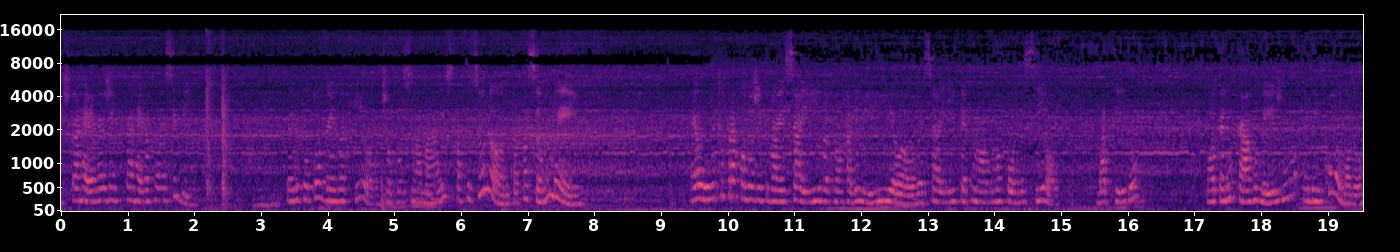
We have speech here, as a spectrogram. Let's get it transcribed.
descarrega, a gente carrega com USB. Pelo que eu tô vendo aqui, ó, deixa eu aproximar mais, tá funcionando, tá passando bem é útil para quando a gente vai sair, vai para uma academia, ó, vai sair quer tomar alguma coisa assim, ó, batido. Ou até no carro mesmo, é bem cômodo.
